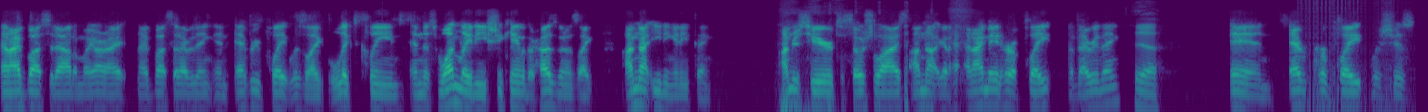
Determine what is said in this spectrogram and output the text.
and I busted out. I'm like, all right. And I busted everything, and every plate was like licked clean. And this one lady, she came with her husband, and was like, I'm not eating anything. I'm just here to socialize. I'm not gonna. And I made her a plate of everything, Yeah. and ev- her plate was just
